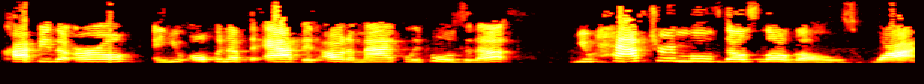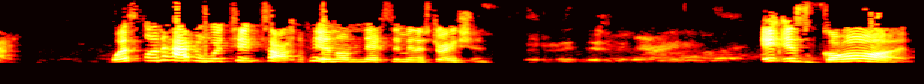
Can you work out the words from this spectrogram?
copy the URL and you open up the app, it automatically pulls it up. You have to remove those logos. Why? What's going to happen with TikTok depending on the next administration? It is gone.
